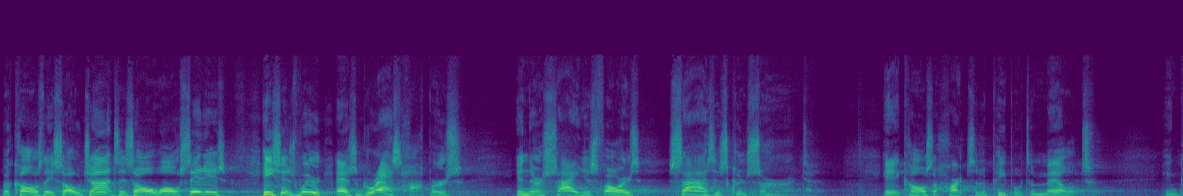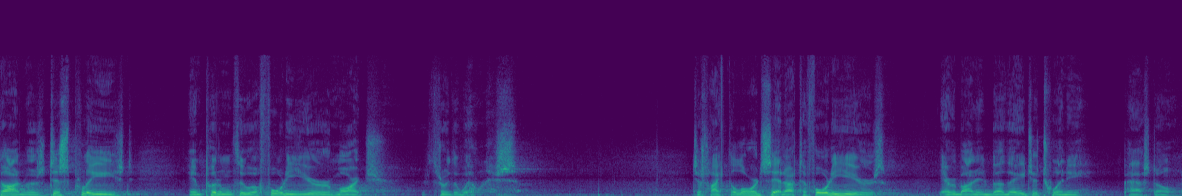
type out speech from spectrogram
because they saw giants, they saw walled cities. He says, We're as grasshoppers in their sight as far as size is concerned. And it caused the hearts of the people to melt and God was displeased and put them through a 40 year march through the wilderness. Just like the Lord said, after 40 years, everybody above the age of 20 passed on.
